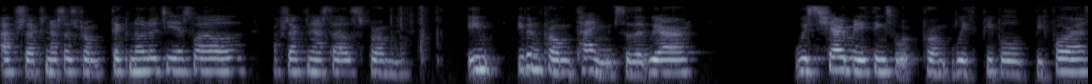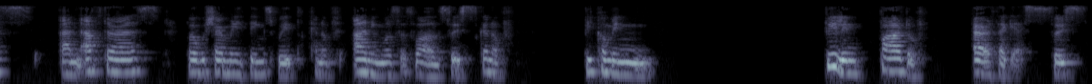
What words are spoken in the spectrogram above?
abstracting ourselves from technology as well, abstracting ourselves from in, even from time, so that we are we share many things from with people before us and after us, but we share many things with kind of animals as well. So it's kind of becoming feeling part of Earth, I guess. So it's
